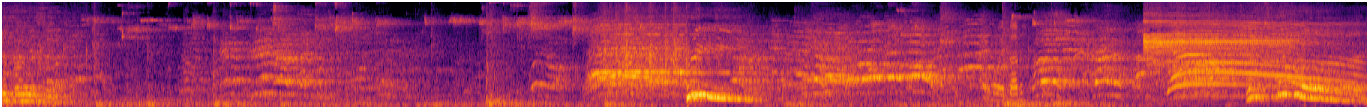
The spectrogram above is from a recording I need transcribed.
Spencer Ferguson. Three. All the way, bud. Yeah! It's good.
